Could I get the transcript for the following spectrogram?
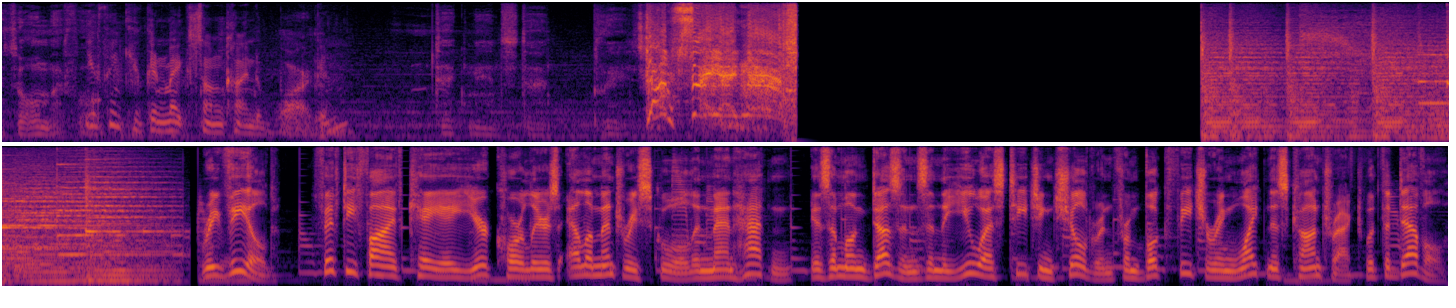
It's all my fault. You think you can make some kind of bargain? Take me instead, please. Stop saying that! Revealed 55K a year Corlears Elementary School in Manhattan is among dozens in the US teaching children from book featuring whiteness contract with the devil.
